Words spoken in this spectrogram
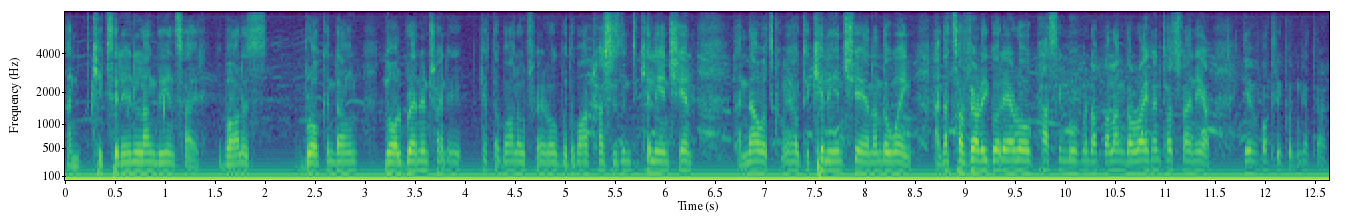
and kicks it in along the inside. The ball is broken down. Noel Brennan trying to get the ball out for Óg, but the ball crashes into Killian Sheehan, and now it's coming out to Killian Sheehan on the wing, and that's a very good Óg passing movement up along the right hand touchline here. David Buckley couldn't get there.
